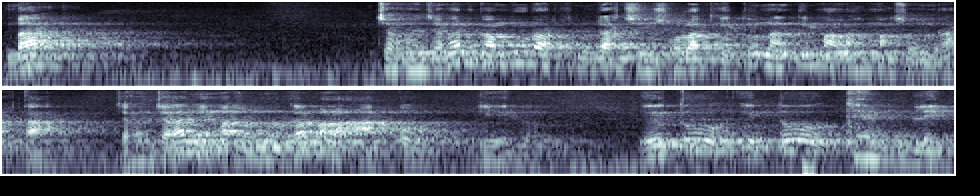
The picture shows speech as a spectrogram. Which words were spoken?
mbak jangan-jangan kamu rajin sholat gitu nanti malah masuk neraka. Jangan-jangan yang masuk neraka malah aku gitu itu itu gambling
